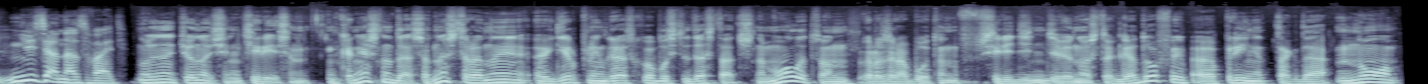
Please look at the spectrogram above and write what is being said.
да, нельзя назвать. Ну, знаете, он очень интересен. Конечно, да. С одной стороны, герб Ленинградской области достаточно молод. Он разработан в середине 90-х годов и э, принят тогда. Но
